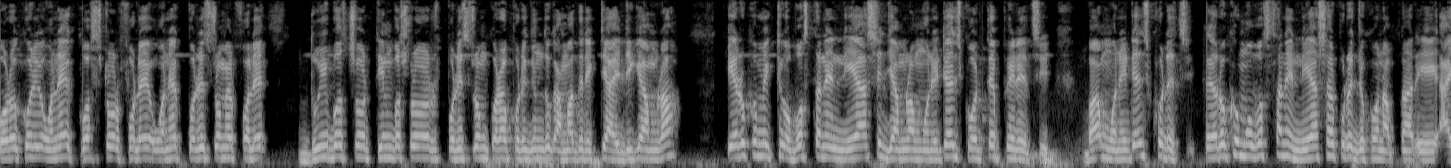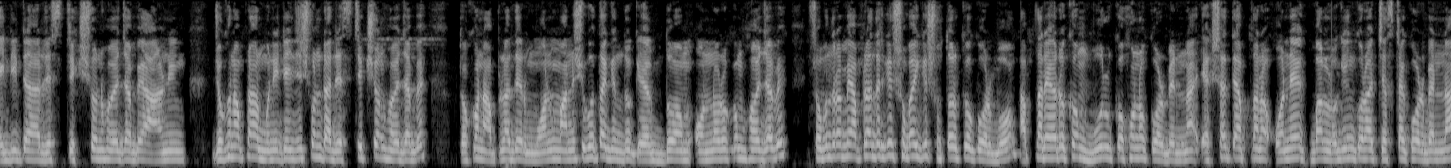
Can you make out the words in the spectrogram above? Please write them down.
বড় করি, অনেক কষ্টর ফলে, অনেক পরিশ্রমের ফলে, দুই বছর, তিন বছর পরিশ্রম করার পরে কিন্তু আমাদের একটি আইডিকে আমরা এরকম একটি অবস্থানে নিয়ে আসি যে আমরা মনিটাইজ করতে পেরেছি বা মনিটাইজ করেছি। এরকম অবস্থানে নিয়ে আসার পরে যখন আপনার এই আইডিটা রেস্ট্রিকশন হয়ে যাবে আর্নিং যখন আপনার মনিটাইজেশনটা রেস্ট্রিকশন হয়ে যাবে, তখন আপনাদের মন মানসিকতা কিন্তু একদম অন্যরকম হয়ে যাবে। সমুদ্র আমি আপনাদেরকে সবাইকে সতর্ক করব, আপনারা এরকম ভুল কখনো করবেন না। একসাথে আপনারা অনেকবার লগ করার চেষ্টা করবেন না।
